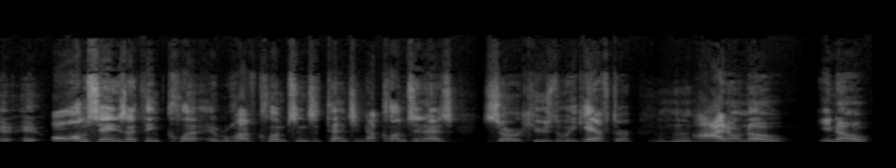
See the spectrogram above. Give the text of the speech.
It, it, all I'm saying is I think Cle- it will have Clemson's attention. Now Clemson has Syracuse the week after. Mm-hmm. I don't know. You know,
